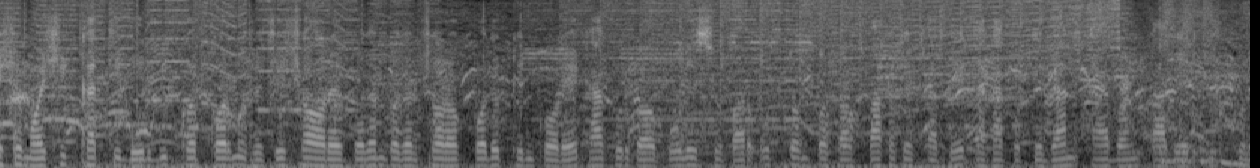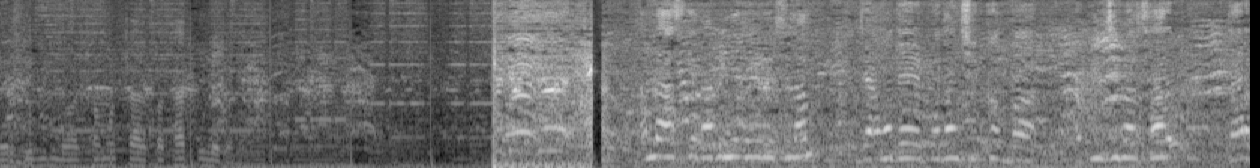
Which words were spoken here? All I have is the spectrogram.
এ সময় শিক্ষার্থীদের বিক্ষোভ কর্মসূচি শহরের প্রধান প্রধান সড়ক প্রদক্ষিণ করে ঠাকুরগাঁও পুলিশ সুপার উত্তম প্রসাদ পাঠকের সাথে দেখা করতে যান এবং তাদের স্কুলের বিভিন্ন সমস্যার কথা তুলে ধরেন। আমরা আজকে দাবি নিয়ে বেরিয়েছিলাম যে আমাদের প্রধান শিক্ষক বা প্রিন্সিপাল স্যার তার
